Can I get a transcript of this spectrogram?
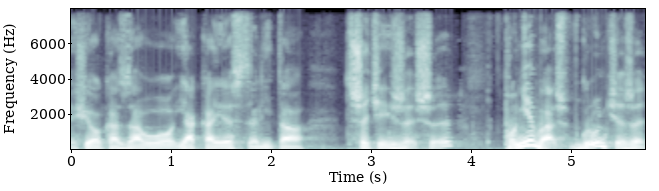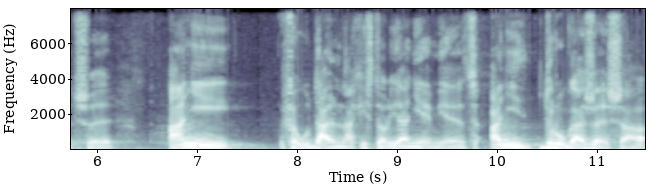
e, się okazało, jaka jest elita III Rzeszy, ponieważ w gruncie rzeczy ani feudalna historia Niemiec, ani druga Rzesza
